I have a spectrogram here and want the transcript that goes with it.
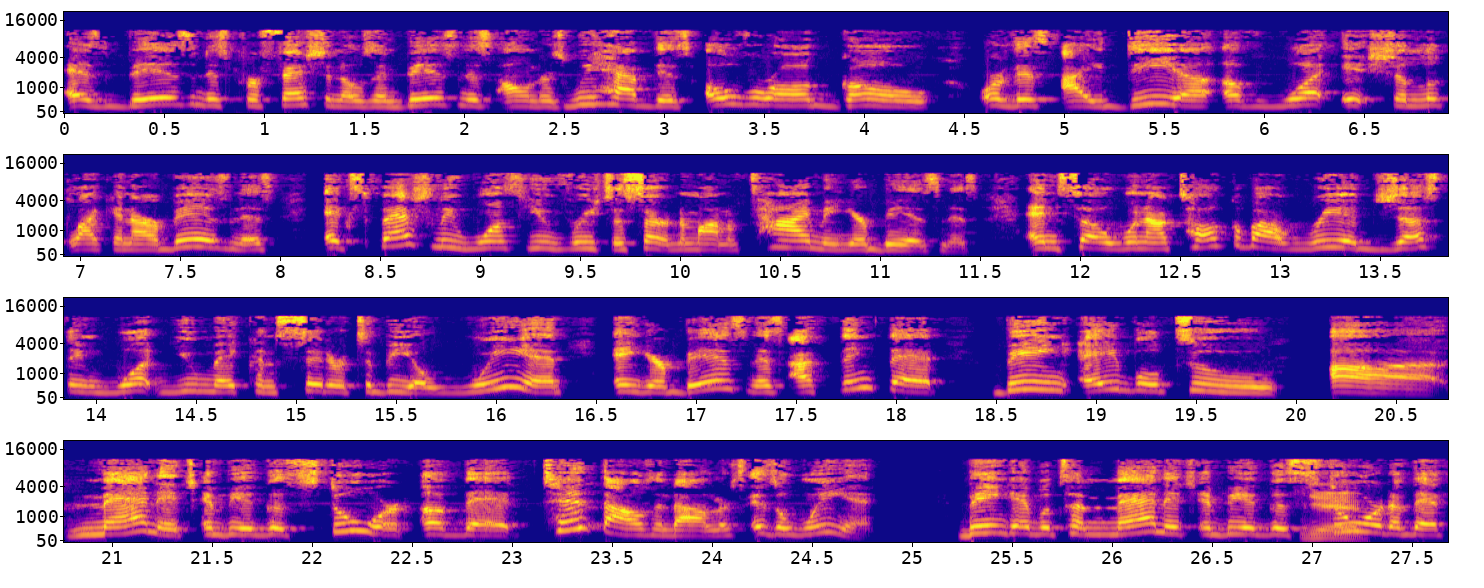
as business professionals and business owners, we have this overall goal or this idea of what it should look like in our business, especially once you've reached a certain amount of time in your business. And so when I talk about readjusting what you may consider to be a win in your business, I think that being able to uh, manage and be a good steward of that $10,000 is a win. Being able to manage and be a good yeah. steward of that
